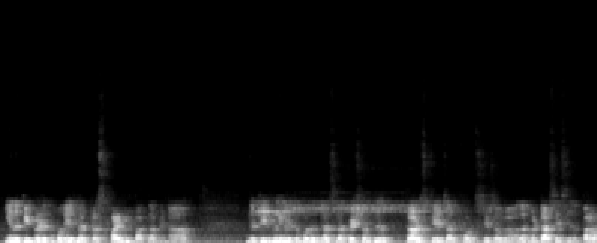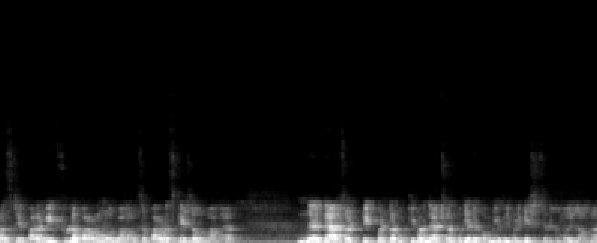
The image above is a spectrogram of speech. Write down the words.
நீங்கள் அந்த ட்ரீட்மெண்ட் எடுக்கும்போது என்ன ப்ளஸ் பாயிண்ட்னு பார்த்தா அப்படின்னா இந்த ட்ரீட்மெண்ட் எடுக்கும்போது சில பேஷண்ட் வந்து தேர்ட் ஸ்டேஜ் அது ஃபோர்த் ஸ்டேஜில் வருவாங்க. அதாவது மெட்டாஸ்டேஜ் பரவல ஸ்டேஜ் பரவி ஃபுல்லாக பரவணும்னு வருவாங்க. ஒரு சில பரவல ஸ்டேஜில் வருவாங்க. இந்த நேச்சுரல் ட்ரீட்மெண்ட்டில் முக்கியமாக நேச்சுரல் பற்றி அந்த ஹோமியோபதி மெடிகேஷன்ஸ் எடுக்கும்போது என்ன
